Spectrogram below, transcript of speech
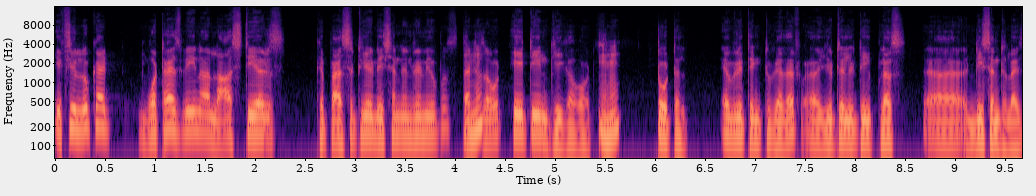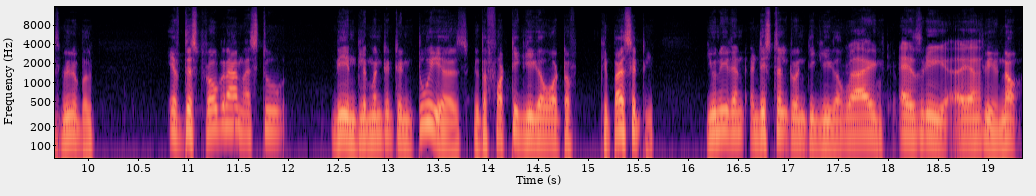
if you look at what has been our last year's capacity addition in renewables, that is Mhm. about 18 gigawatts Mhm. total, everything together, uh, utility plus uh, decentralized renewable. If this program has to be implemented in two years with a 40 gigawatt of capacity, you need an additional 20 gigawatt. Right. Every uh, yeah. Now,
